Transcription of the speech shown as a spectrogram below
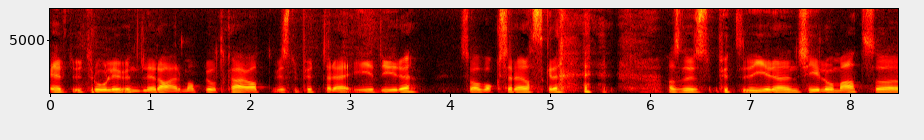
helt utrolig underlig rare med antibiotika er jo at hvis du putter det i dyret, så vokser det raskere. altså Du putter, gir en kilo mat, så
